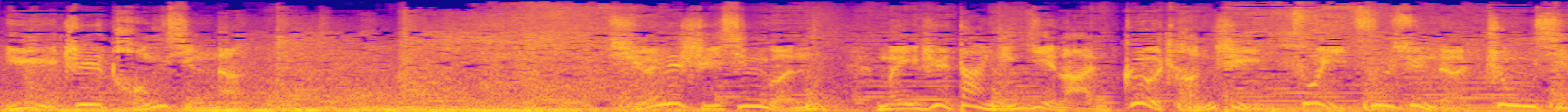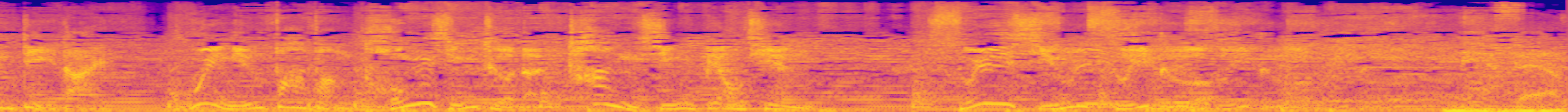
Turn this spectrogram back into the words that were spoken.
与之同行呢？全时新闻，每日带您一览各城市最资讯的中心地带，为您发放同行者的畅行标签，随行随得。FM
